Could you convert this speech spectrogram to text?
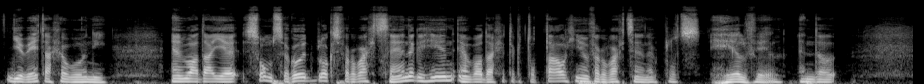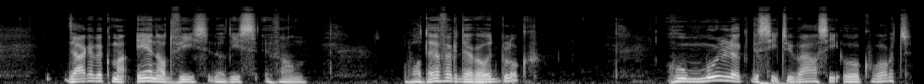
Je weet dat gewoon niet. En wat dat je soms roadblocks verwacht, zijn er geen. En wat dat je er totaal geen verwacht, zijn er plots heel veel. En dat, daar heb ik maar één advies. Dat is van, whatever de roadblock, hoe moeilijk de situatie ook wordt,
